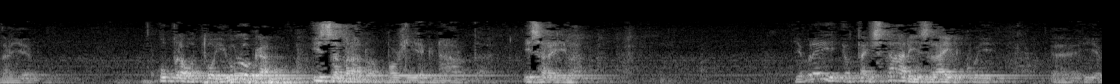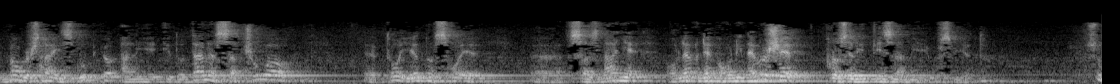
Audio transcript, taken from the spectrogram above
da je upravo to i uloga izabranog Božijeg naroda, Izraela. Jevreji, taj stari Izrael koji e, je mnogo šta izgubio, ali je i do danas sačuvao e, to jedno svoje e, saznanje. Oni ne, vrše prozelitizam i u svijetu. Su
